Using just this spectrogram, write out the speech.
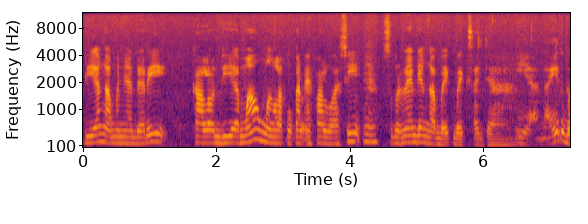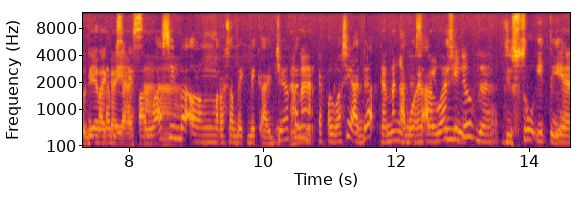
dia nggak menyadari kalau dia mau melakukan evaluasi, Mm. sebenarnya dia nggak baik-baik saja. Iya, nah itu Itu dia bagaimana bisa evaluasi Mbak orang merasa baik-baik aja kan karena- evaluasi ada Karena nggak mau evaluasi ini. juga. justru itu ya. Iya,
